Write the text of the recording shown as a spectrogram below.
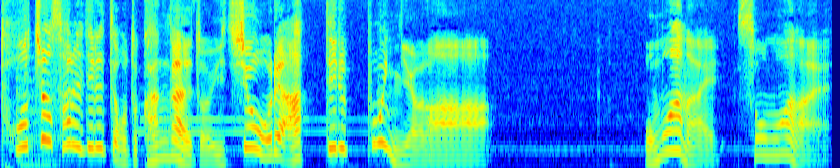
盗聴されてるってこと考えると、一応俺合ってるっぽいんだよな。思わない？そう思わない？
